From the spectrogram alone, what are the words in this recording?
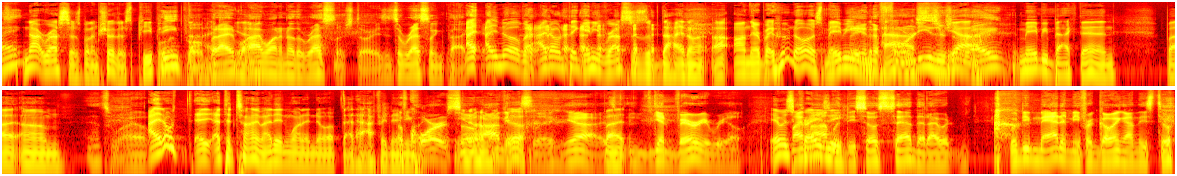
is. dying? Not wrestlers, but I'm sure there's people. People, but I, Yeah. I want to know the wrestler stories. It's a wrestling podcast. I, I know, but I don't think any wrestlers have died on uh, on there. But who knows? Maybe in, In the, the past, 40s or something, yeah, right? Maybe back then, but um, That's wild. I don't. Eh, at the time, I didn't want to know if that happened. Of Anyway. course, You know, so I'm like, obviously, yeah. But get very real. It was My mom would be so sad that I would would be mad at me for going on these tours.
